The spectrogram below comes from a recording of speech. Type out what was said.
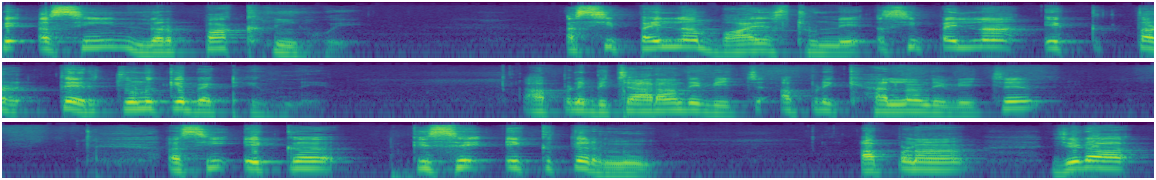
ਕਿ ਅਸੀਂ ਨਿਰਪੱਖ ਨਹੀਂ ਹੋਏ। ਅਸੀਂ ਪਹਿਲਾਂ ਬਾਇਸਡ ਹੁੰਨੇ ਅਸੀਂ ਪਹਿਲਾਂ ਇੱਕ ਧੜ- ਧਿਰ ਚੁਣ ਕੇ ਬੈਠੇ ਹੁੰਨੇ ਆਪਣੇ ਵਿਚਾਰਾਂ ਦੇ ਵਿੱਚ, ਆਪਣੇ ਖਿਆਲਾਂ ਦੇ ਵਿੱਚ ਅਸੀਂ ਇੱਕ ਕਿਸੇ ਇੱਕ ਧਿਰ ਨੂੰ ਆਪਣਾ ਜਿਹੜਾ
